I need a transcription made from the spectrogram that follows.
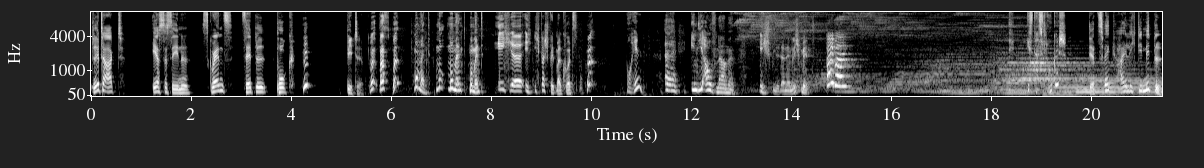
Dritter Akt, erste Szene, Squens, Zettel, Puck. Bitte. Was? Moment, Mo Moment, Moment. Ich, äh, ich, ich verschwind mal kurz. Wohin? Äh, in die Aufnahme. Ich spiele da nämlich mit. Bye, bye. Ist das logisch? Der Zweck heiligt die Mittel.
